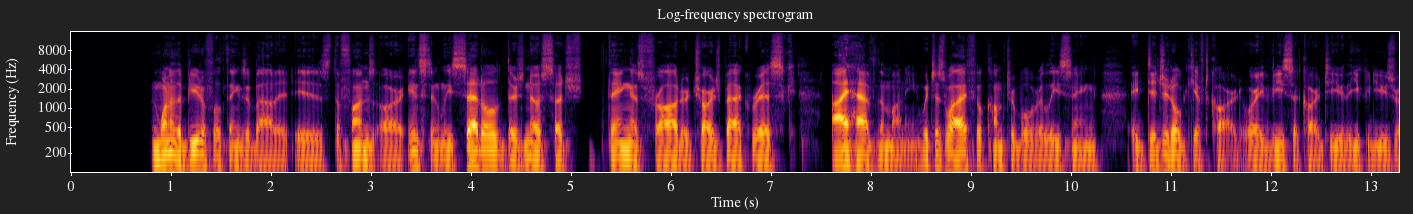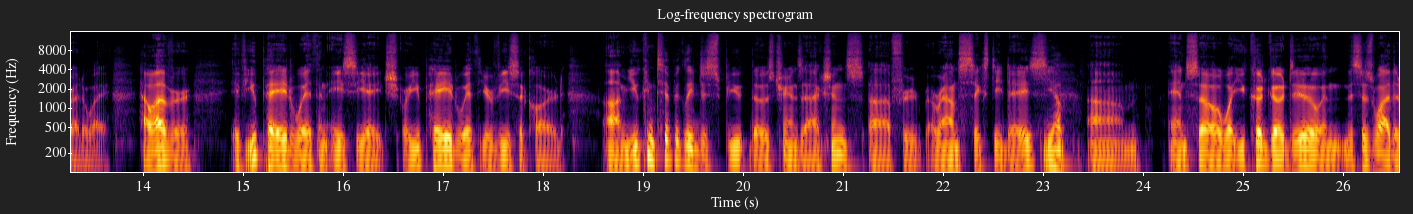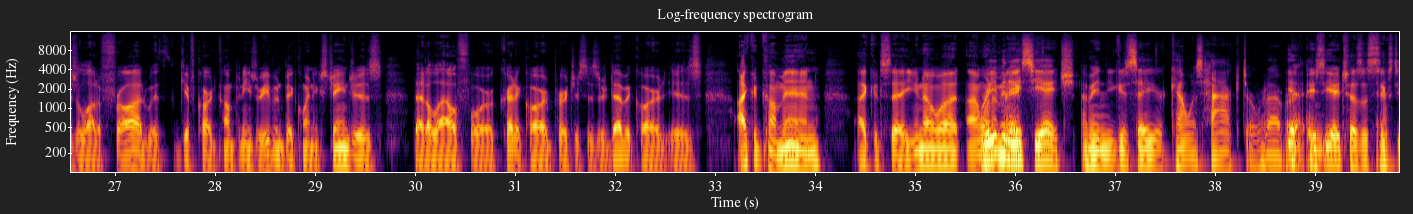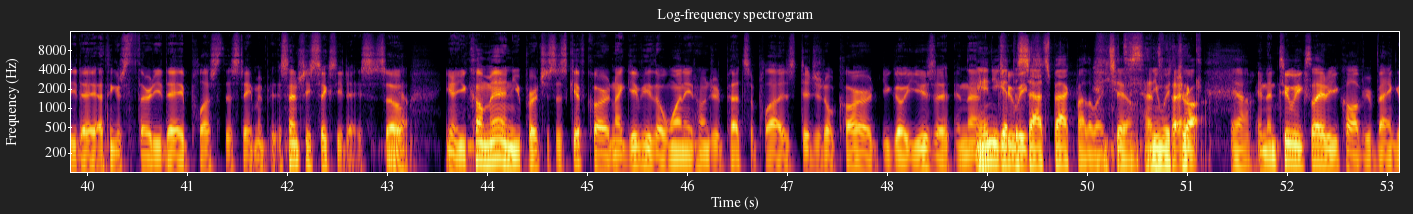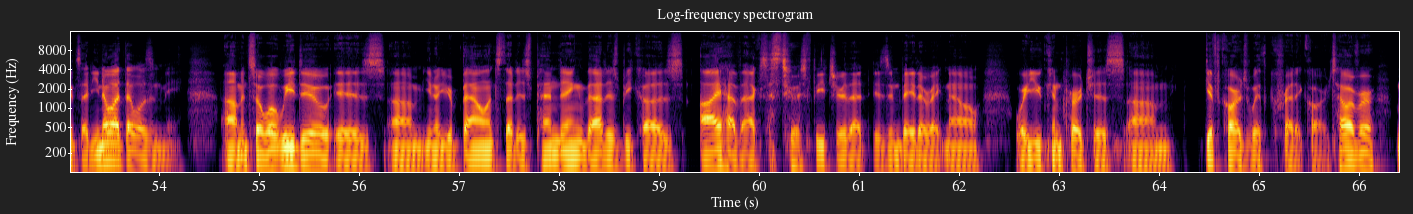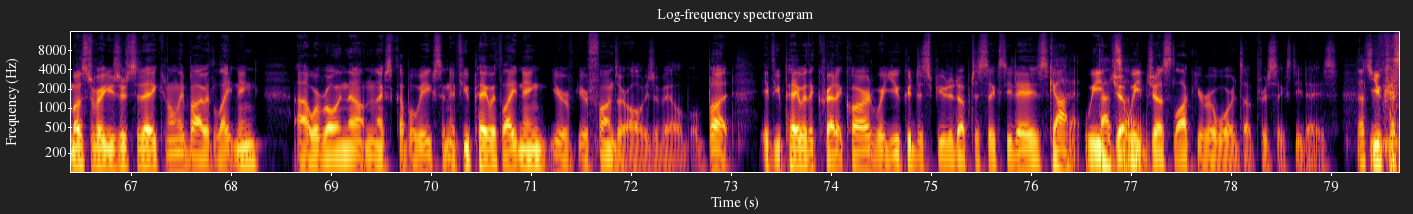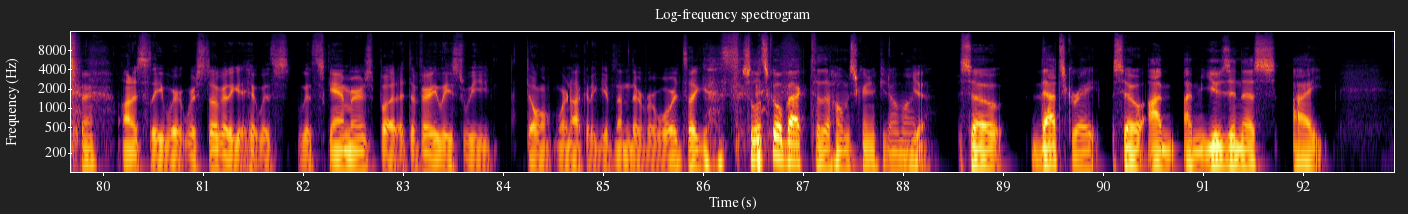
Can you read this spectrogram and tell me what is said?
one of the beautiful things about it is the funds are instantly settled. There's no such thing as fraud or chargeback risk. I have the money, which is why I feel comfortable releasing a digital gift card or a Visa card to you that you could use right away. However, if you paid with an ACH or you paid with your Visa card, um, you can typically dispute those transactions uh, for around 60 days. Yep. Um, and so, what you could go do, and this is why there's a lot of fraud with gift card companies or even Bitcoin exchanges that allow for credit card purchases or debit card, is I could come in, I could say, you know what, I want to even make. ACH. I mean, you could say your account was hacked or whatever. yeah, and- ACH has a 60 day, I think it's 30 day plus the statement, essentially 60 days. So, Yep. You know, you come in, you purchase this gift card, and I give you the 1 800 Pet Supplies digital card. You go use it, and then and you get two the weeks, Sats back, by the way, too. and you withdraw. back. Yeah. And then two weeks later, you call up your bank and said, you know what, that wasn't me. Um, and so what we do is, um, you know, your balance that is pending, that is because I have access to a feature that is in beta right now where you can purchase um, gift cards with credit cards. However, most of our users today can only buy with Lightning. Uh, we're rolling that out in the next couple of weeks. And if you pay with Lightning, your, your funds are always available. But if you pay with a credit card where you could dispute it up to 60 days, Got it. we, ju- we just lock your rewards up for 60 days That's, you that's could- fair. honestly, we're we're still going to get hit with with scammers, but at the very least, we don't. We're not going to give them their rewards, I guess. So let's go back to the home screen if you don't mind. Yeah. So that's great. So I'm I'm using this. I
